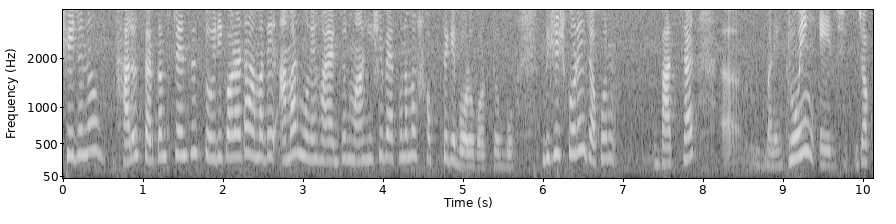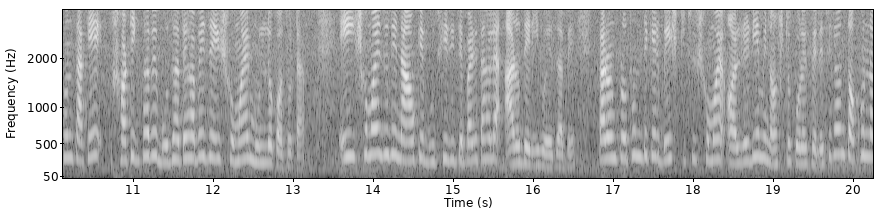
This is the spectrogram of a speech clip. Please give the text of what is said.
সেই জন্য ভালো সার্কামস্টেন্সেস তৈরি করাটা আমাদের, আমার মনে হয় একজন মা হিসেবে এখন আমার সব থেকে বড় কর্তব্য। বিশেষ করে যখন বাচ্চার মানে গ্রোয়িং এজ যখন তাকে সঠিকভাবে বোঝাতে হবে যে এই সময়ের মূল্য কতটা। এই সময় যদি না ওকে বুঝিয়ে দিতে পারি, তাহলে আরও দেরি হয়ে যাবে। কারণ প্রথম দিকের বেশ কিছু সময় অলরেডি আমি নষ্ট করে ফেলেছি। কারণ তখন না,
